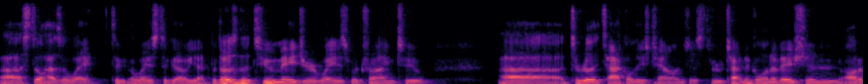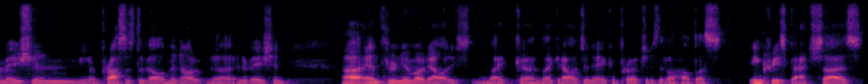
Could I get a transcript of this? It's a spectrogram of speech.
uh, still has a way to a ways to go yet. But those are the two major ways we're trying to uh, to really tackle these challenges through technical innovation, automation, you know, process development, auto, uh, innovation, uh, and through new modalities like uh, like allogeneic approaches that'll help us increase batch size.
